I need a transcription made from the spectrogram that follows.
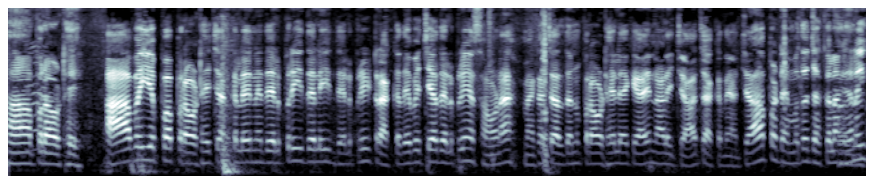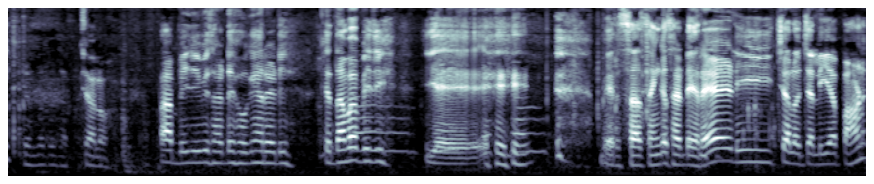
ਹਾਂ ਪਰੌਠੇ। ਆ ਬਈ ਆਪਾਂ ਪਰੌਠੇ ਚੱਕ ਲਏ ਨੇ ਦਿਲਪ੍ਰੀਤ ਦੇ ਲਈ। ਦਿਲਪ੍ਰੀਤ ਟਰੱਕ ਦੇ ਵਿੱਚ ਆ। ਦਿਲਪ੍ਰੀਤ ਨੇ ਸੌਣਾ। ਮੈਂ ਕਿਹਾ ਚੱਲ ਤੈਨੂੰ ਪਰੌਠੇ ਲੈ ਕੇ ਆਏ ਨਾਲੇ ਚਾਹ ਚੱਕਦੇ ਆ। ਚਾਹ ਆਪਾਂ ਟਿਮ ਤੋਂ ਚੱਕ ਲਾਂਗੇ ਨਾ ਜੀ? ਚਲੋ। ਭਾਬੀ ਜੀ ਵੀ ਸਾਡੇ ਹੋ ਗਏ ਆ ਰੈਡੀ। ਕਿੱਦਾਂ ਭਾਬੀ ਜੀ? ਯੇ। ਬਿਰਸਾ ਸਿੰਘ ਸਾਡੇ ਰੈਡੀ। ਚਲੋ ਚੱਲੀਏ ਆਪਾਂ ਹੁਣ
